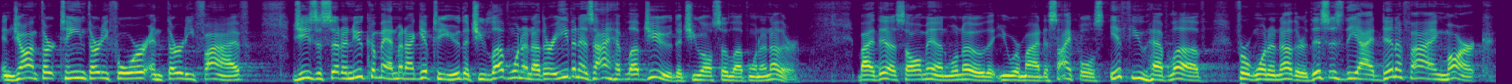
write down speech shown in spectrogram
In John 13, 34, and 35, Jesus said, A new commandment I give to you, that you love one another, even as I have loved you, that you also love one another. By this, all men will know that you are my disciples, if you have love for one another. This is the identifying mark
